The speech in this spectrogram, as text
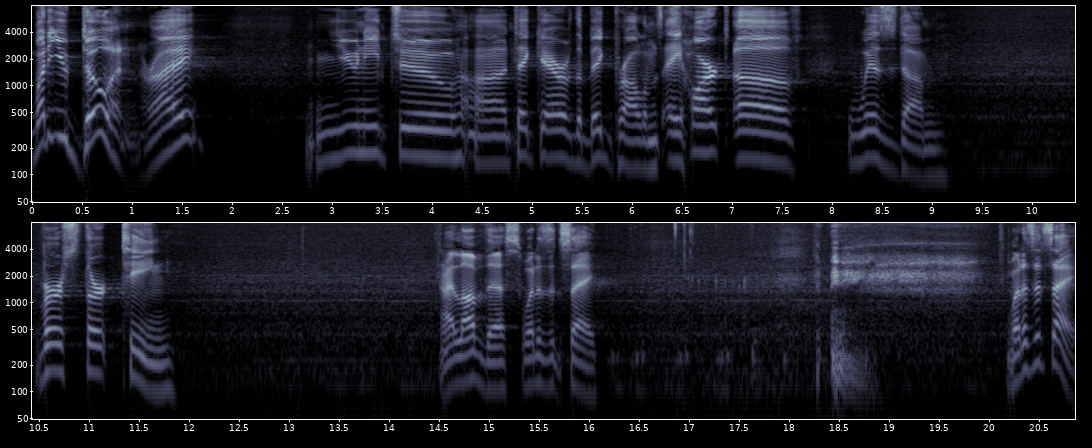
What are you doing, right? You need to uh, take care of the big problems. A heart of wisdom. Verse 13. I love this. What does it say? what does it say?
